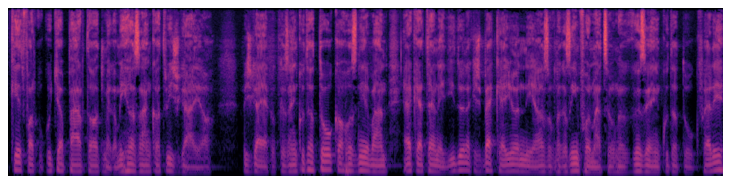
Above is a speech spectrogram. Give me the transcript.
kétfarkú kutyapártat, meg a mi hazánkat vizsgálja vizsgálják a közönkutatók, ahhoz nyilván el kell tenni egy időnek, és be kell jönnie azoknak az információknak a közönkutatók felé,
